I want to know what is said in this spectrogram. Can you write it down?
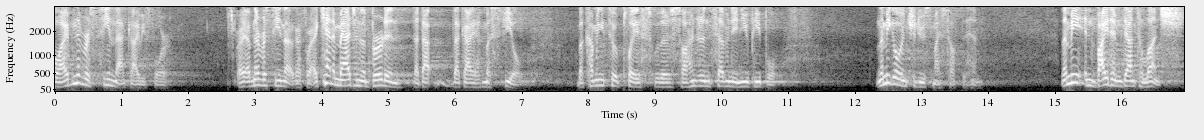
Oh, I've never seen that guy before. Right? I've never seen that guy before. I can't imagine the burden that that, that guy must feel. But coming to a place where there's 170 new people, let me go introduce myself to him. Let me invite him down to lunch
